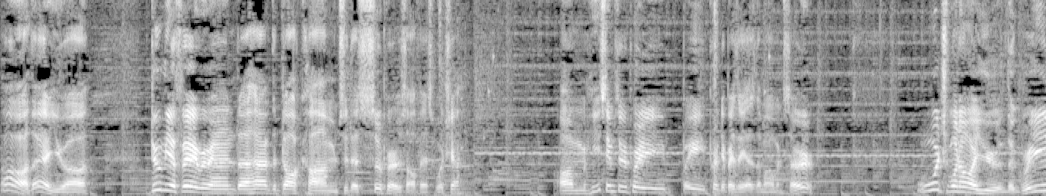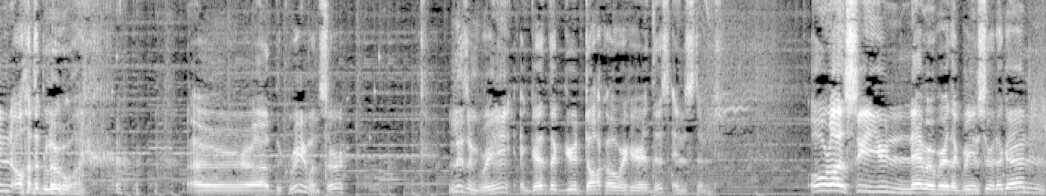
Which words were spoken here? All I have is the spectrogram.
Oh, there you are. Do me a favor and uh, have the doc come to the super's office, would ya? Um, he seems to be pretty, pretty, pretty busy at the moment, sir. Which one are you, the green or the blue one? uh, uh, the green one, sir. Listen, Greeny, get the good doc over here this instant. Or I'll see you never wear the green suit again.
